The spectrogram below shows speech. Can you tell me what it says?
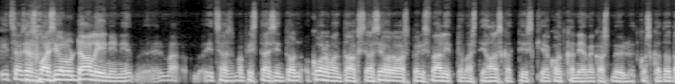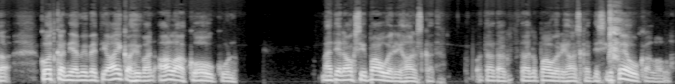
itse asiassa mä olisin ollut Dalini, niin mä, itse asiassa mä pistäisin ton korvan taakse ja seuraavassa pelissä välittömästi hanskat tiskiä ja Kotkaniemen kanssa myllyt, koska tota, Kotkaniemi veti aika hyvän alakoukun. Mä en tiedä, onko siinä Baueri-hanskat tai, tai powerihanskat, niin sillä peukalolla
